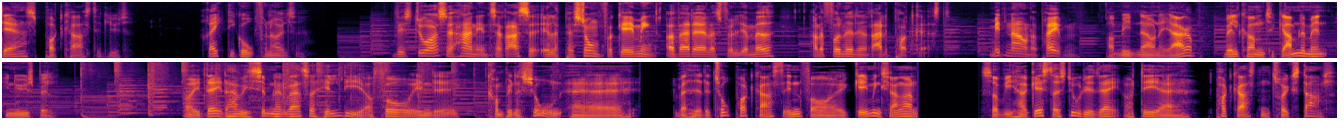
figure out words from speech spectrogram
deres podcast et lyt. Rigtig god fornøjelse. Hvis du også har en interesse eller passion for gaming, og hvad der ellers følger med, har du fundet den rette podcast. Mit navn er Preben. Og mit navn er Jakob. Velkommen til Gamle Mænd i Nye Spil. Og i dag der har vi simpelthen været så heldige at få en øh, kombination af, hvad hedder det, to podcasts inden for øh, gaming-genren. Så vi har gæster i studiet i dag, og det er podcasten Tryk Start,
